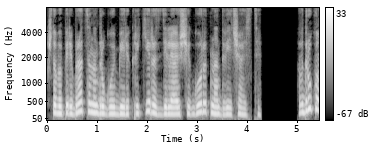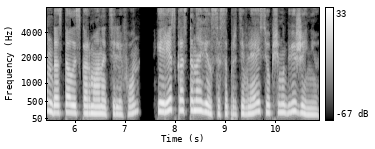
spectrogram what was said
чтобы перебраться на другой берег реки, разделяющий город на две части. Вдруг он достал из кармана телефон и резко остановился, сопротивляясь общему движению,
